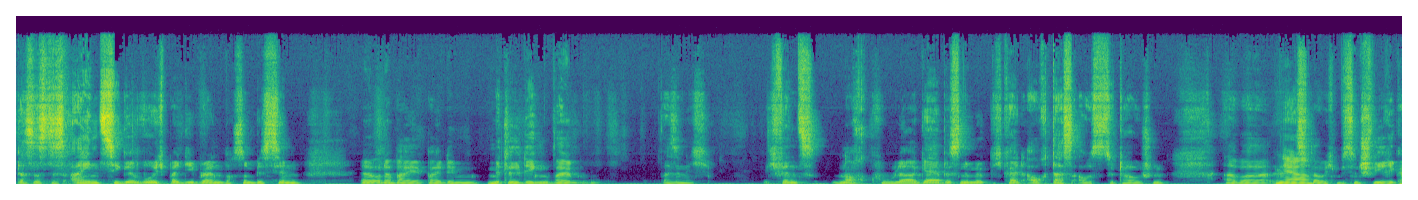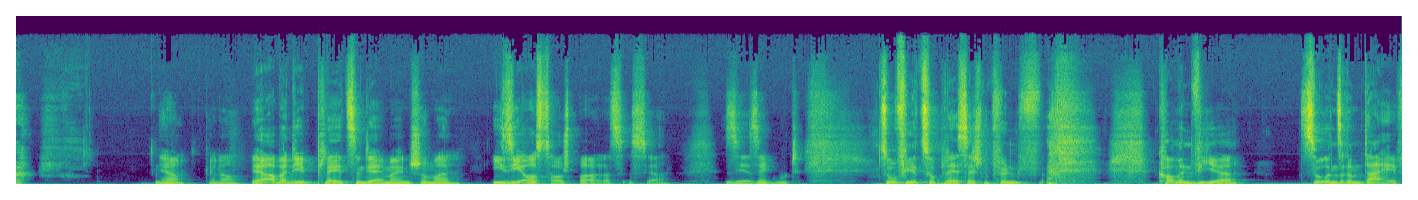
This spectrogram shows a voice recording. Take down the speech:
das ist das Einzige, wo ich bei D-Brand noch so ein bisschen äh, oder bei, bei dem Mittelding, weil, weiß ich nicht, ich fände es noch cooler, gäbe es eine Möglichkeit, auch das auszutauschen. Aber äh, ja. ist, glaube ich, ein bisschen schwieriger. Ja, genau. Ja, aber die Plates sind ja immerhin schon mal easy austauschbar. Das ist ja sehr, sehr gut. So viel zur PlayStation 5. Kommen wir zu unserem Dive.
